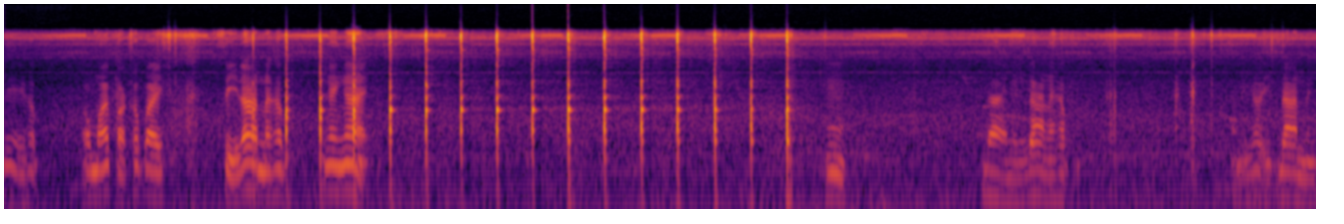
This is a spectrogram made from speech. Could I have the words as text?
นี่ครับ เอาไม้ปักเข้าไปสี่ด้านนะครับ ง่ายๆได้หนึ่งด้านนะครับ อันนี้ก็อีกด้านหนึ่ง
